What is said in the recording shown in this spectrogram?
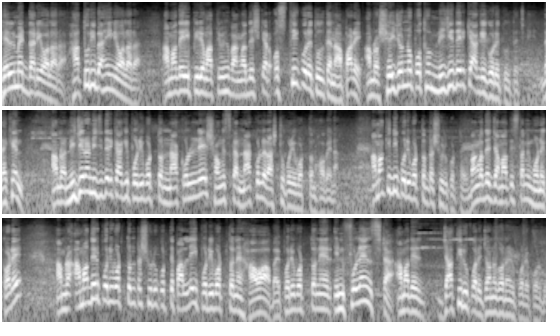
হেলমেটধারীওয়ালারা, হাতুড়ি বাহিনীওয়ালারা আমাদের এই প্রিয় মাতৃভূমি বাংলাদেশকে আর অস্থির করে তুলতে না পারে, আমরা সেই জন্য প্রথম নিজেদেরকে আগে গড়ে তুলতে চাই। দেখেন, আমরা নিজেরা নিজেদেরকে আগে পরিবর্তন না করলে, সংস্কার না করলে রাষ্ট্র পরিবর্তন হবে না। আমাকে দিয়ে পরিবর্তনটা শুরু করতে হবে। বাংলাদেশ জামাত ইসলামী মনে করে, আমরা আমাদের পরিবর্তনটা শুরু করতে পারলেই পরিবর্তনের হাওয়া বা পরিবর্তনের ইনফ্লুয়েন্সটা আমাদের জাতির উপরে, জনগণের উপরে পড়বে।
